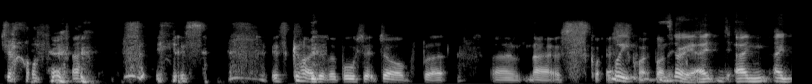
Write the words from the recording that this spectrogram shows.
job that is it's kind of a bullshit job. But um, no, it's quite, it's Wait, quite funny. sorry, I, I'm I,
